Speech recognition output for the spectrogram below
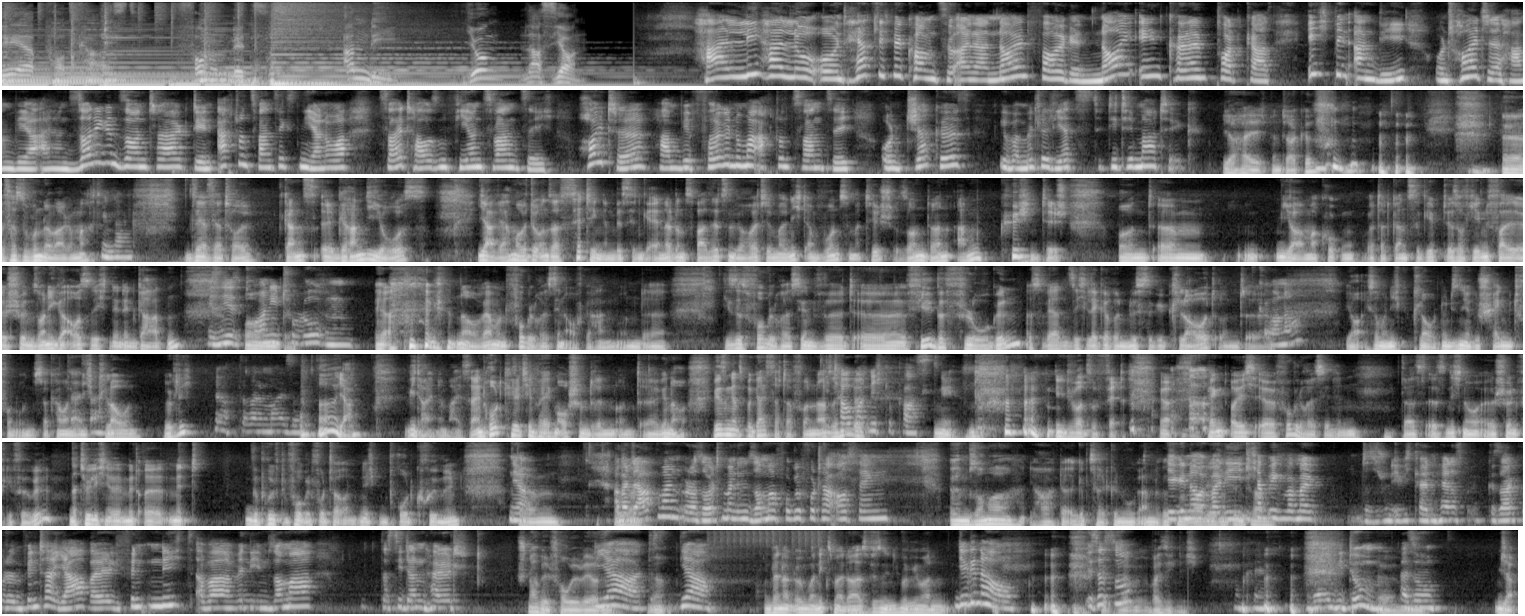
Der Podcast von und mit Andy, Jung, Lasjon. Hallo und herzlich willkommen zu einer neuen Folge Neu in Köln Podcast. Ich bin Andi und heute haben wir einen sonnigen Sonntag, den 28. Januar 2024. Heute haben wir Folge Nummer 28 und Jacques übermittelt jetzt die Thematik. Ja, hi, ich bin Jacques. Äh, das hast du wunderbar gemacht. Vielen Dank. Sehr, sehr toll. Ganz äh, grandios. Ja, wir haben heute unser Setting ein bisschen geändert. Und zwar sitzen wir heute mal nicht am Wohnzimmertisch, sondern am Küchentisch. Und ähm, ja, mal gucken, was das Ganze gibt. Ist auf jeden Fall äh, schön sonnige Aussichten in den Garten. Wir sind jetzt Und- Ornithologen. Ja, genau. Wir haben ein Vogelhäuschen aufgehangen und äh, dieses Vogelhäuschen wird äh, viel beflogen. Es werden sich leckere Nüsse geklaut und äh, Körner? ja, ich sag mal nicht geklaut, nur die sind ja geschenkt von uns. Da kann man Da ja nicht klauen. Wirklich? Ja, da war eine Meise. Ah ja, wieder eine Meise. Ein Rotkehlchen war eben auch schon drin und äh, genau. Wir sind ganz begeistert davon. Also Die Taube hat nicht gepasst. Nee, Nee, die war zu fett. Ja. Hängt euch äh, Vogelhäuschen hin. Das ist nicht nur äh, schön für die Vögel, natürlich äh, mit, äh, mit geprüftem Vogelfutter und nicht mit Brotkrümeln. Ja. Ähm, Aber also, darf man oder sollte man im Sommer Vogelfutter aushängen? Im Sommer, ja, da gibt es halt genug anderes. Ja, genau, weil die, ich habe irgendwann mal, das ist schon Ewigkeiten her, dass gesagt wurde, im Winter ja, weil die finden nichts, aber wenn die im Sommer, dass die dann halt, Schnabelfaul werden. ja, das, ja. ja, Und wenn dann irgendwann nichts mehr da ist, wissen die nicht mehr, wie man. genau. Ist das so? Äh, weiß ich nicht. Okay. Wäre irgendwie dumm. Ähm. Also, Ja,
